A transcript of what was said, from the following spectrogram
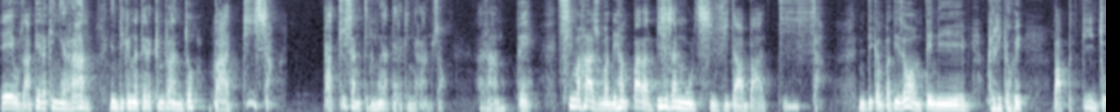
Eo zany ateraky ny rano. Iny dikany ateraky ny rano zao batisa. Batisa ny dikany hoe ateraky ny rano zao. Rano be. Tsy mahazo mandeha amin'ny paradisa zany ny olo tsy vita batisa. Ny dikany batisa zao amin'ny teny grika hoe baptijo.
